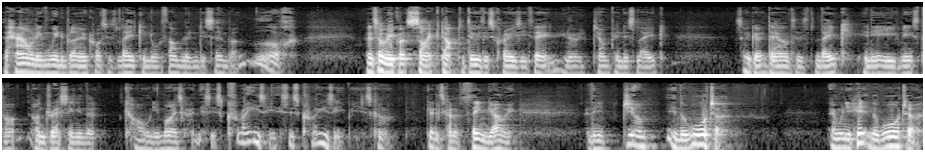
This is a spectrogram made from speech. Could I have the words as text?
the howling wind blowing across this lake in Northumberland in December. Ugh. And so we got psyched up to do this crazy thing, you know, jump in this lake. So we go down to this lake in the evening, start undressing in the cold. Your mind's going, this is crazy, this is crazy. But you just kind of get this kind of thing going. And then you jump in the water. And when you hit the water,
